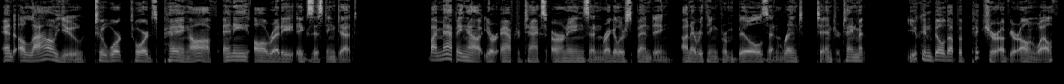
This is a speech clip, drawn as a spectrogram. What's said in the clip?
and allow you to work towards paying off any already existing debt. By mapping out your after tax earnings and regular spending on everything from bills and rent to entertainment, you can build up a picture of your own wealth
